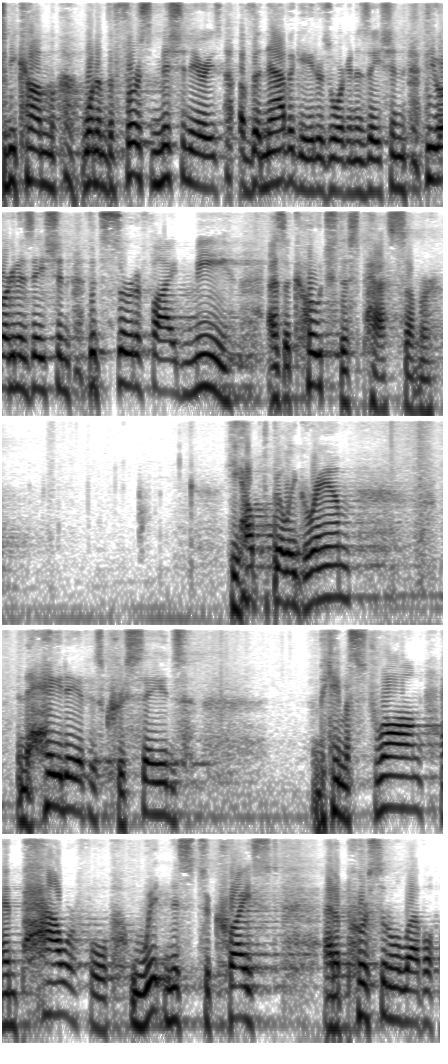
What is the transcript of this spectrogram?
to become one of the first missionaries of the Navigators organization, the organization that certified me as a coach this past summer. He helped Billy Graham in the heyday of his crusades. and became a strong and powerful witness to Christ at a personal level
